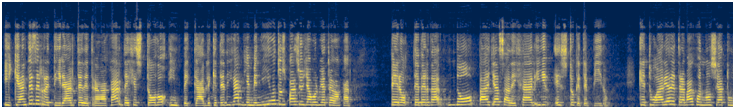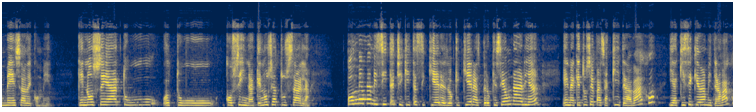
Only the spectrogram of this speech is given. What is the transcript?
y que antes de retirarte de trabajar dejes todo impecable, que te diga bienvenido a tu espacio, ya volví a trabajar. Pero de verdad no vayas a dejar ir esto que te pido que tu área de trabajo no sea tu mesa de comer, que no sea tu, tu cocina, que no sea tu sala. Ponme una mesita chiquita si quieres, lo que quieras, pero que sea un área en la que tú sepas aquí trabajo y aquí se queda mi trabajo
